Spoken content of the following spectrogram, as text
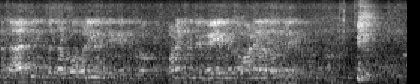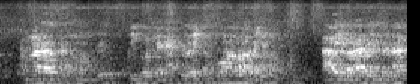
நாங்கள் அதிமுக சார்பாக வலியுறுத்தி கேட்டுக்கிறோம். வணக்கம் மேயர் மற்றும் ஆணையாளர் அவர்களே. தமிழ்நாடு அரசாங்கம் வந்து குறிக்கோட்டில் நேற்று வரைக்கும் போன வாரம் வரைக்கும் ஆலை வராது என்றுதான்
